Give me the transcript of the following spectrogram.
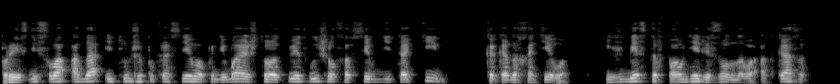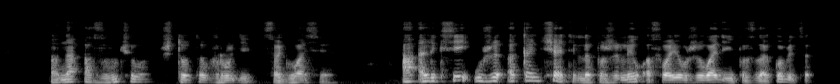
произнесла она и тут же покраснела, понимая, что ответ вышел совсем не таким, как она хотела, и вместо вполне резонного отказа она озвучила что-то вроде согласия. А Алексей уже окончательно пожалел о своем желании познакомиться,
